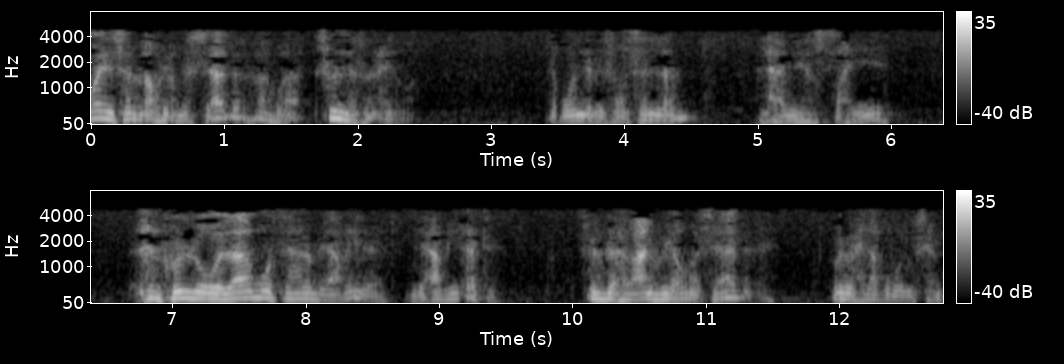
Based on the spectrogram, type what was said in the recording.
وإن سماه يوم السابع فهو سنة أيضا. يقول النبي صلى الله عليه وسلم في الحديث الصحيح كل غلام مرتهن بعقيدته بعقيقته تذبح عنه يوم سابعه ويحلق ويسمى.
